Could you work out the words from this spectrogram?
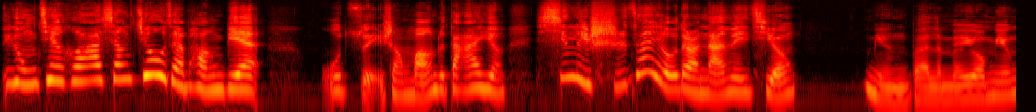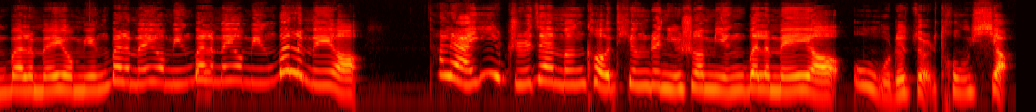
永介和阿香就在旁边，我嘴上忙着答应，心里实在有点难为情。明白了没有？明白了没有？明白了没有？明白了没有？明白了没有？他俩一直在门口听着你说明白了没有，捂着嘴偷笑。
